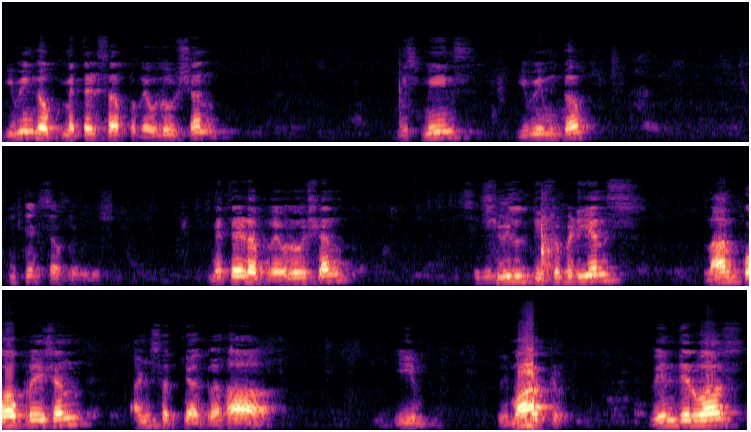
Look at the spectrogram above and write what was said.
giving up methods of revolution. This means giving up methods of revolution. method of revolution, civil disobedience, non-cooperation and satyagraha. He remarked when there was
